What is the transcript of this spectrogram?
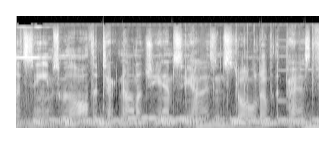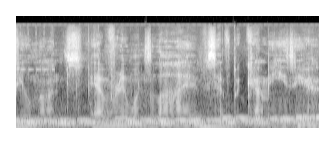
it seems with all the technology MCI's installed over the past few months, everyone's lives have become easier.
